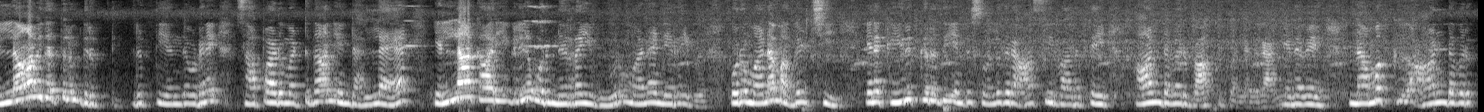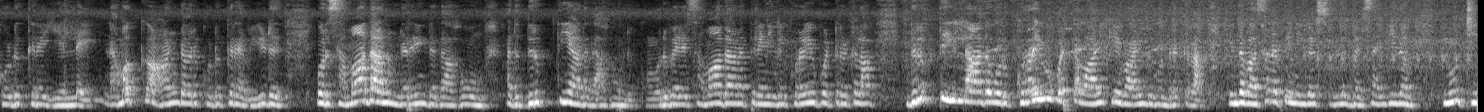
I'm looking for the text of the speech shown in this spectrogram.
எல்லா விதத்திலும் திருப்தி. திருப்தி எந்த உடனே சாப்பாடு மட்டும்தான் என்று அல்ல எல்லா காரியங்களிலும் ஒரு நிறைவு ஒரு மன நிறைவு ஒரு மன மகிழ்ச்சி எனக்கு இருக்கிறது என்று சொல்லுகிற ஆசீர்வாதத்தை ஆண்டவர் வாக்கு பண்ணுகிறார். எனவே நமக்கு ஆண்டவர் கொடுக்கிற எல்லை நமக்கு ஆண்டவர் கொடுக்கிற வீடு ஒரு சமாதானம் நிறைந்ததாகவும் அது திருப்தியானதாகவும் இருக்கும். ஒருவேளை சமாதானத்தில் நீங்கள் குறைவுபட்டிருக்கலாம் திருப்தி இல்லாத ஒரு குறைவுபட்ட வாழ்க்கை வாழ்ந்து கொண்டிருக்கலாம். இந்த வசனத்தை நீங்கள் சொல்லுங்கள். சங்கீதம் நூற்றி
